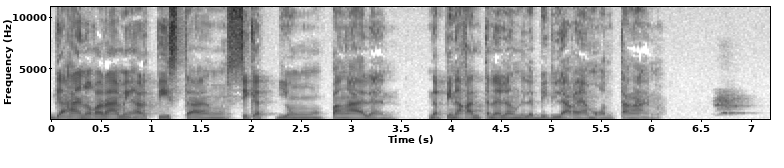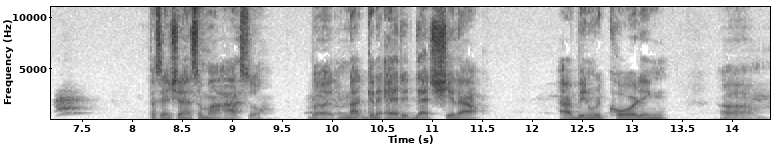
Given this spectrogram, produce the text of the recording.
gaano karaming artista ang sikat yung pangalan na pinakanta na lang nila bigla kaya mukhang tanga. No? Pasensya na sa mga aso. But I'm not gonna edit that shit out. I've been recording um,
